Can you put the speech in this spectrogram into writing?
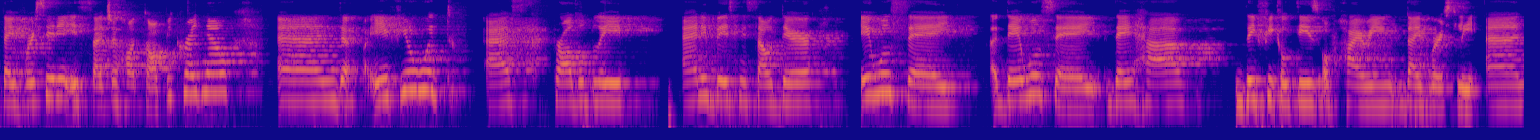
diversity is such a hot topic right now. And if you would ask probably any business out there, it will say, they will say they have difficulties of hiring diversely. And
